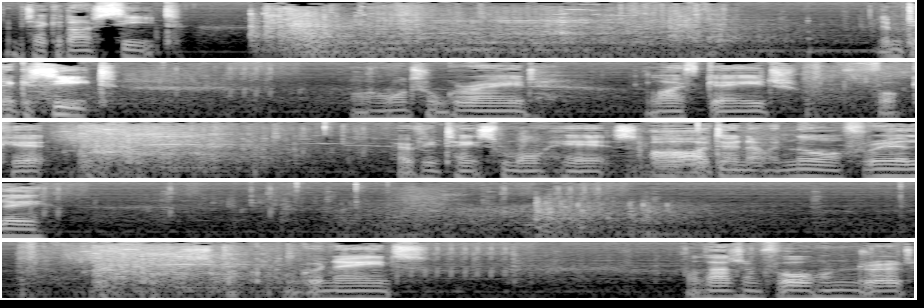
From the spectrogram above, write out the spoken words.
Let me take a nice seat. Let me take a seat. Oh, what's upgrade? Life gauge. Fuck it. Hopefully take some more hits. Oh, I don't have enough, really. Stock on grenades. 1,400.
